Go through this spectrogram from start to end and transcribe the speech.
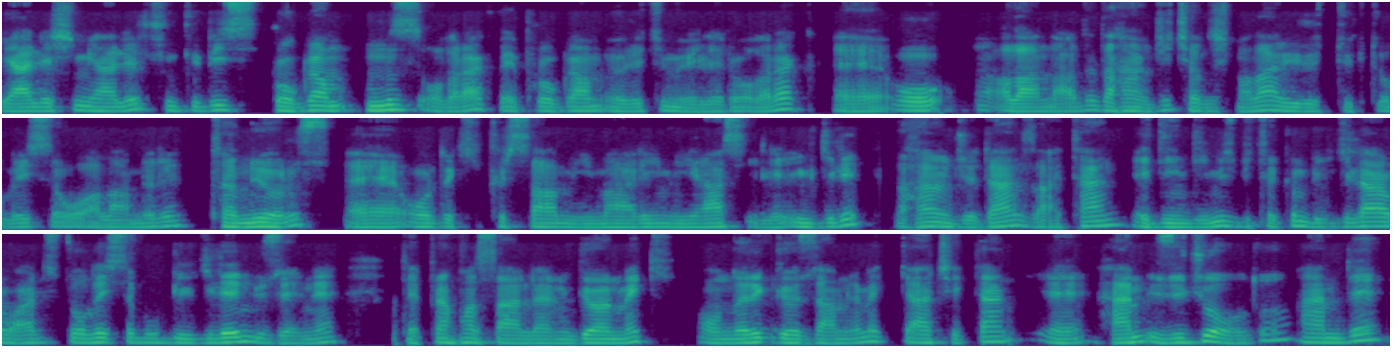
yerleşim yerleri. Çünkü biz programımız olarak ve program öğretim üyeleri olarak e, o alanlarda daha önce çalışmalar yürüttük. Dolayısıyla o alanları tanıyoruz. E, oradaki kırsal mimari miras ile ilgili daha önceden zaten edindiğimiz bir takım bilgiler vardı. Dolayısıyla bu bilgilerin üzerine deprem hasarlarını görmek, onları gözlemlemek gerçekten e, hem üzücü oldu hem de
